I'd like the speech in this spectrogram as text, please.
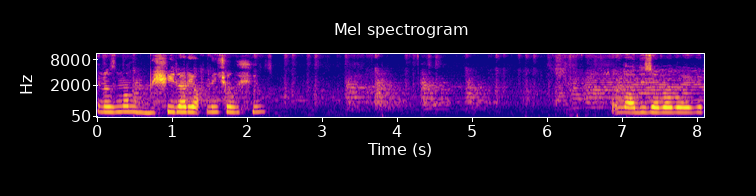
En azından bir şeyler yapmaya çalışayım. Sen de Addis Ababa'ya gir.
